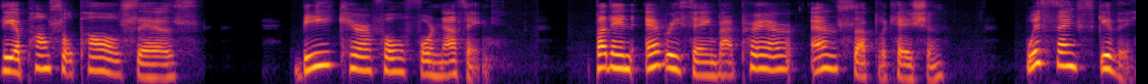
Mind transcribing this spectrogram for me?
The Apostle Paul says, Be careful for nothing, but in everything by prayer and supplication with thanksgiving,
